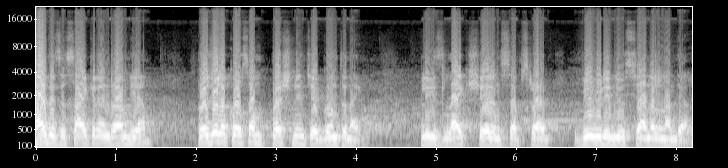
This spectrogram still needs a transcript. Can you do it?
Hi this is Sai Kiran Ram here ప్రజల కోసం ప్రశ్నించే గొంతునై. Please like share and subscribe VVD news channel Nandyal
